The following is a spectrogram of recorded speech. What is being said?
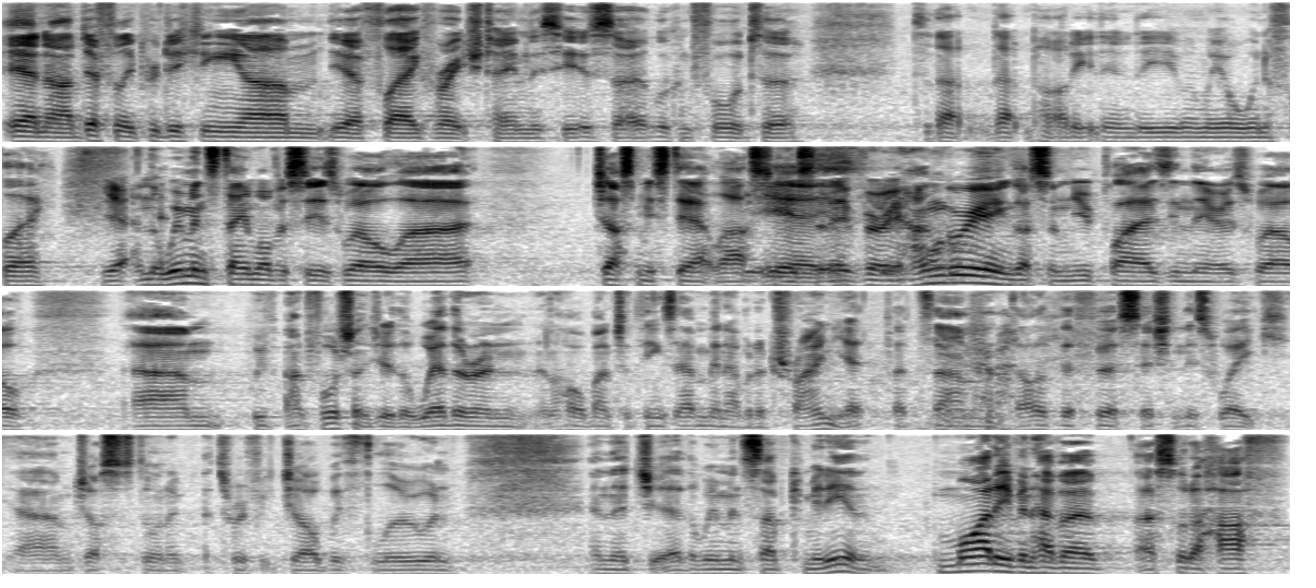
Yeah, no, definitely predicting um, yeah, a flag for each team this year. So looking forward to to that, that party at the end of the year when we all win a flag. Yeah, and the women's team obviously as well uh, just missed out last year, so yeah. they're very hungry and got some new players in there as well. Um, we've unfortunately due to the weather and, and a whole bunch of things, they haven't been able to train yet. But um, they'll have their first session this week. Um, Joss is doing a, a terrific job with Lou and and the, uh, the women's subcommittee, and might even have a, a sort of half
